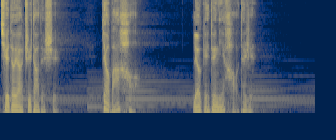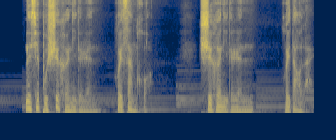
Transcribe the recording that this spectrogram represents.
却都要知道的是，要把好留给对你好的人。那些不适合你的人会散伙，适合你的人会到来。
